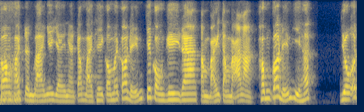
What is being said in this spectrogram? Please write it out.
Con phải trình bày như vậy nè trong bài thi con mới có điểm chứ con ghi ra tầm bậy tầm bạ là không có điểm gì hết. Vô ích.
